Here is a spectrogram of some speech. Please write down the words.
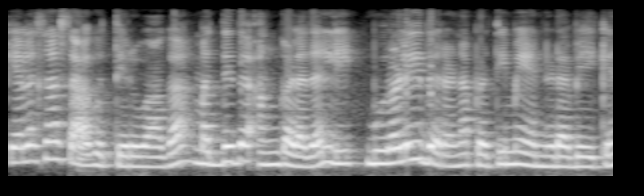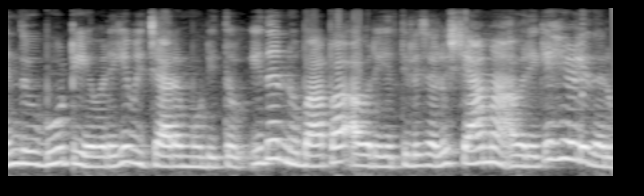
ಕೆಲಸ ಸಾಗುತ್ತಿರುವಾಗ ಮದ್ಯದ ಅಂಗಳದಲ್ಲಿ ಮುರಳೀಧರನ ಪ್ರತಿಮೆಯನ್ನಿಡಬೇಕೆಂದು ಬೂಟಿಯವರಿಗೆ ವಿಚಾರ ಮೂಡಿತು. ಇದನ್ನು ಬಾಬಾ ಅವರಿಗೆ ತಿಳಿಸಲು ಶ್ಯಾಮ ಅವರಿಗೆ ಹೇಳಿದರು.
